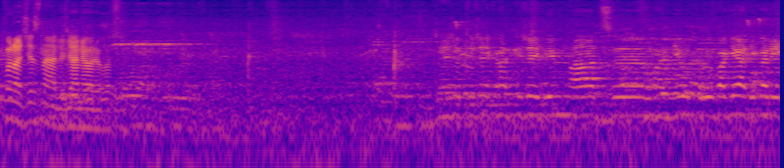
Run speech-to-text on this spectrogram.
कोणाचेच नाही आले जानेवारीपासून. जय ज्योती जय क्रांती जय भीम आज अ, माननीय उपविभागीय अधिकारी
